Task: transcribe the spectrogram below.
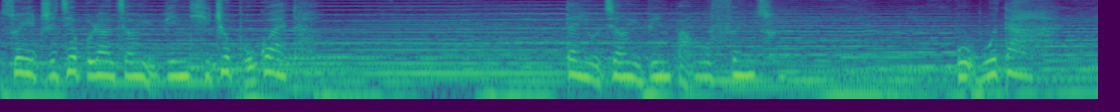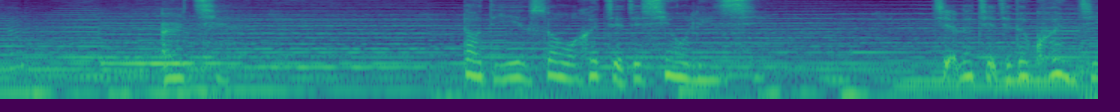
所以直接不让江雨斌提，这不怪他。但有江雨斌把握分寸，我无大碍。而且，到底也算我和姐姐心有灵犀，解了姐姐的困境。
